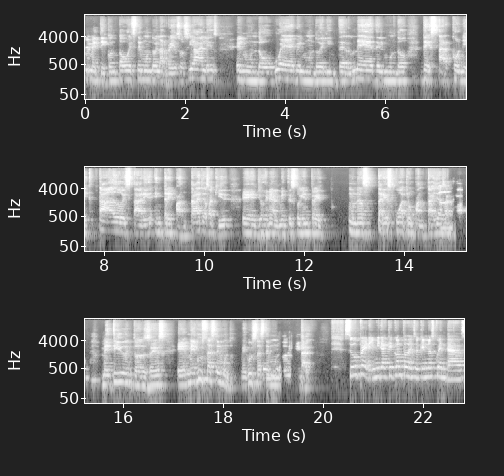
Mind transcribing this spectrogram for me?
me metí con todo este mundo de las redes sociales, el mundo web, el mundo del internet, el mundo de estar conectado, estar entre pantallas. Aquí eh, yo generalmente estoy entre unas tres, cuatro pantallas acá metido, entonces eh, me gusta este mundo, me gusta este mundo digital. Súper, y mira que con todo eso que nos cuentas,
